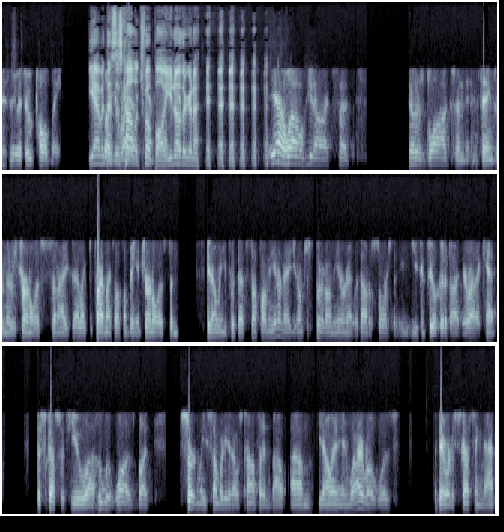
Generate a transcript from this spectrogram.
with who told me. Yeah, but So this is right, college football. You know they're gonna. Yeah, well, you know, it's uh, you know, there's blogs and, and things, and there's journalists, and I, I like to pride myself on being a journalist. And you know, when you put that stuff on the internet, you don't just put it on the internet without a source that you, you can feel good about. You're right. I can't discuss with you uh, who it was, but certainly somebody that I was confident about. Um, you know, and, and what I wrote was that they were discussing that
